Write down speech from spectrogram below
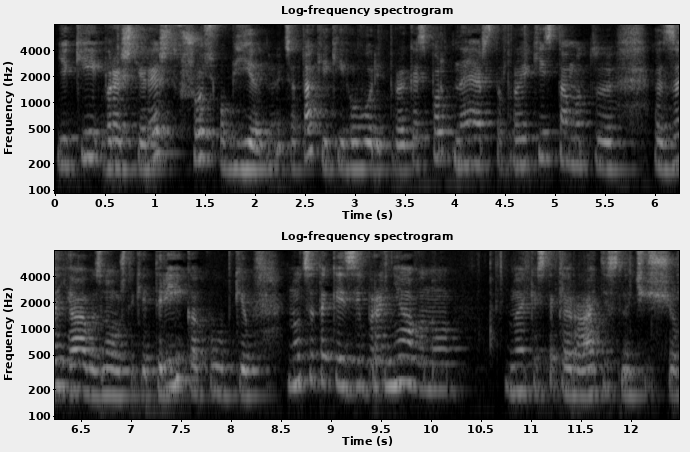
які, врешті-решт, в щось об'єднуються, так, які говорять про якесь партнерство, про якісь там от е, заяви, знову ж таки, трійка кубків. Ну, це таке зібрання, воно ну, якесь таке радісне чи що.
